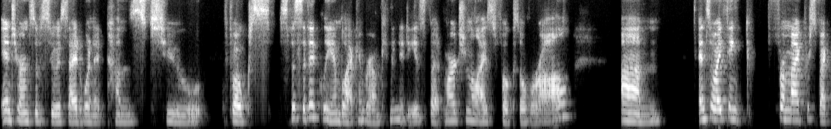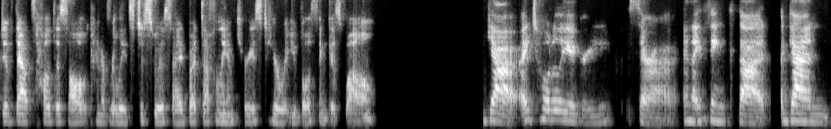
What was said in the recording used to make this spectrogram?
in terms of suicide when it comes to folks specifically in black and brown communities but marginalized folks overall. Um, and so i think from my perspective that's how this all kind of relates to suicide but definitely i'm curious to hear what you both think as well. Yeah i totally agree sarah. And i think that again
